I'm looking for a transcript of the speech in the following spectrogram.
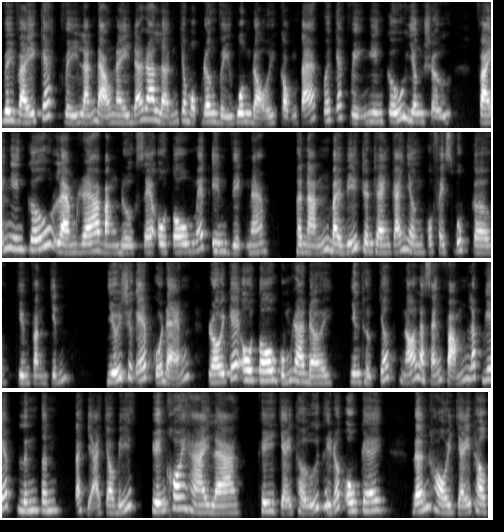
vì vậy, các vị lãnh đạo này đã ra lệnh cho một đơn vị quân đội cộng tác với các viện nghiên cứu dân sự phải nghiên cứu làm ra bằng được xe ô tô made in Việt Nam. Hình ảnh bài viết trên trang cá nhân của Facebooker Kim Văn Chính. Dưới sức ép của đảng, rồi cái ô tô cũng ra đời, nhưng thực chất nó là sản phẩm lắp ghép linh tinh, tác giả cho biết. Chuyện khôi hài là khi chạy thử thì rất ok, đến hồi chạy thật,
